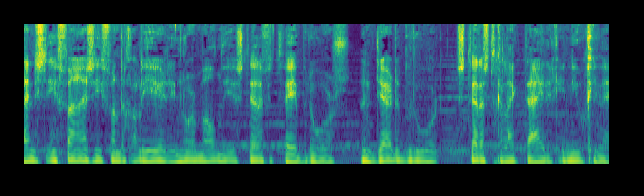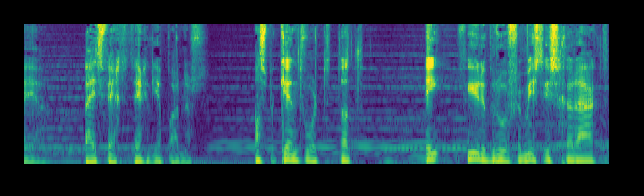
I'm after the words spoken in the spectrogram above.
Tijdens de invasie van de geallieerden in Normandië sterven twee broers. Een derde broer sterft gelijktijdig in Nieuw-Guinea. Bij het vechten tegen de Japanners. Als bekend wordt dat een vierde broer vermist is geraakt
